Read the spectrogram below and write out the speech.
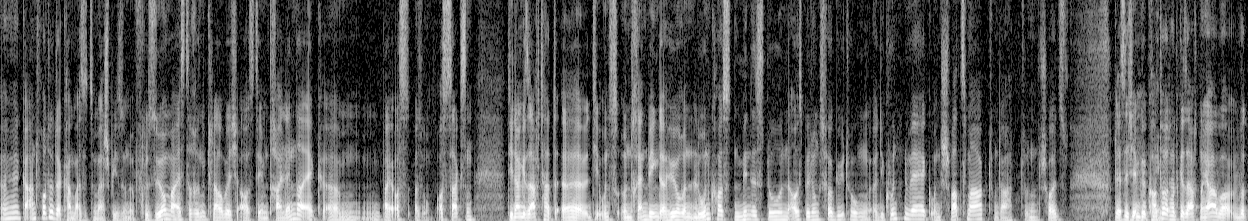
äh, geantwortet. Da kam also zum Beispiel so eine Friseurmeisterin, glaube ich, aus dem Dreiländereck ähm, bei Ost, also Ostsachsen, die dann gesagt hat, äh, die uns und rennen wegen der höheren Lohnkosten, Mindestlohn, Ausbildungsvergütung äh, die Kunden weg und Schwarzmarkt. Und da hat Scholz der sich eben gekontert hat gesagt, naja, aber wird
